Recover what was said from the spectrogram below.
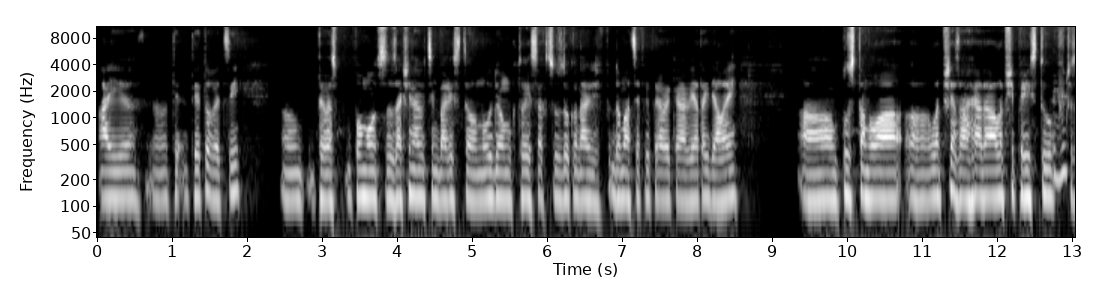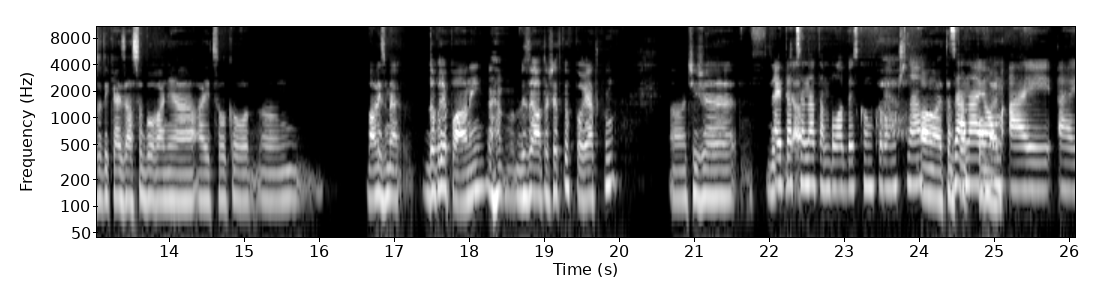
aj tieto veci teraz pomôcť začínajúcim baristom, ľuďom, ktorí sa chcú zdokonaliť v domácej príprave kávy a tak ďalej. Plus tam bola lepšia záhrada, lepší prístup, uh-huh. čo sa týka aj zásobovania, aj celkovo. Mali sme dobré plány, vyzeralo to všetko v poriadku. Čiže... Aj tá cena tam bola bezkonkurenčná. Áno, aj ten Za nájom, aj, aj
